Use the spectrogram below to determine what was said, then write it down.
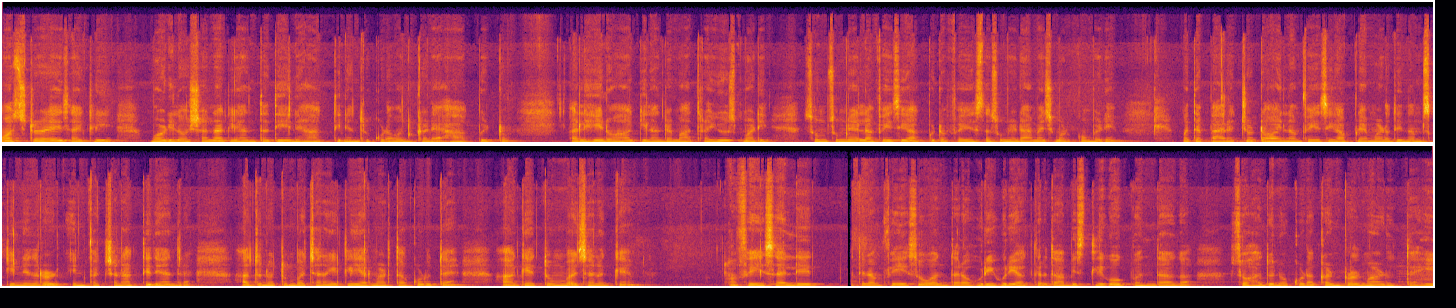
ಮಾಯ್ಶ್ಚರೈಸ್ ಆಗಲಿ ಬಾಡಿ ಲೋಷನ್ ಆಗಲಿ ಅಂಥದ್ದು ಏನೇ ಹಾಕ್ತೀನಿ ಅಂದರೂ ಕೂಡ ಒಂದು ಕಡೆ ಹಾಕಿಬಿಟ್ಟು ಅಲ್ಲಿ ಏನೂ ಆಗಿಲ್ಲ ಅಂದರೆ ಮಾತ್ರ ಯೂಸ್ ಮಾಡಿ. ಸುಮ್ಮ ಸುಮ್ಮನೆ ಎಲ್ಲ ಫೇಸಿಗೆ ಹಾಕ್ಬಿಟ್ಟು ಫೇಸ್ನ ಸುಮ್ಮನೆ ಡ್ಯಾಮೇಜ್ ಮಾಡ್ಕೊಬೇಡಿ. ಮತ್ತು ಪ್ಯಾರಾಚೂಟ್ ಆಯಿಲ್ ನಮ್ಮ ಫೇಸಿಗೆ ಅಪ್ಲೈ ಮಾಡೋದ್ರಿಂದ ನಮ್ಮ ಸ್ಕಿನ್ ಏನಾದ್ರು ಇನ್ಫೆಕ್ಷನ್ ಆಗ್ತಿದೆ ಅಂದರೆ ಅದನ್ನು ತುಂಬ ಚೆನ್ನಾಗಿ ಕ್ಲಿಯರ್ ಮಾಡ್ತಾ ಕೊಡುತ್ತೆ. ಹಾಗೆ ತುಂಬ ಜನಕ್ಕೆ ಫೇಸಲ್ಲಿ ಮತ್ತು ನಮ್ಮ ಫೇಸು ಒಂಥರ ಹುರಿ ಹುರಿ ಆಗ್ತಿರುತ್ತೆ. ಆ ಬಿಸ್ಲಿಗೆ ಹೋಗಿ ಬಂದಾಗ. ಸೊ ಅದನ್ನು ಕೂಡ ಕಂಟ್ರೋಲ್ ಮಾಡುತ್ತೆ ಈ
